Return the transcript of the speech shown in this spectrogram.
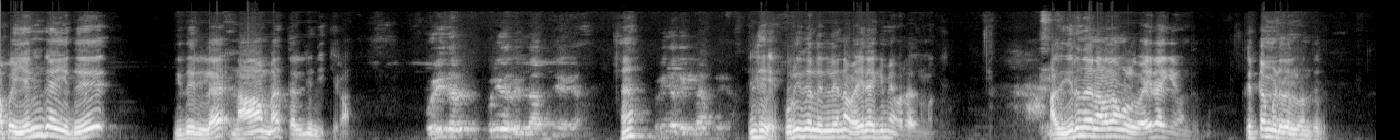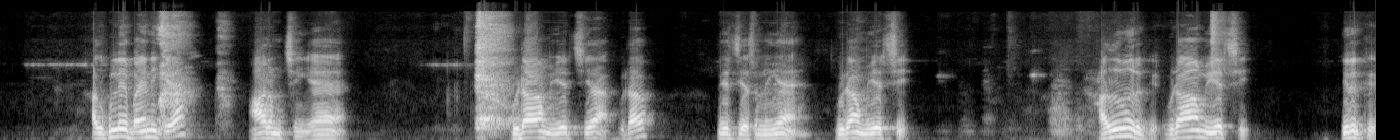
அப்ப எங்க இது? இது இல்ல நாம தள்ளி நிக்கிறோம். புரிதல் புரிதல் இல்லாம இல்லையே? புரிதல் இல்லைன்னா வைராக்கியமே வராது நமக்கு. அது இருந்ததுனால தான் உங்களுக்கு வைராக்கியம் வந்தது. திட்டமிடுதல் வந்தது. அதுக்குள்ளே பயணிக்க ஆரம்பிச்சீங்க. விடாமுயற்சியா? விடா முயற்சியா சொன்னீங்க. விடாமுயற்சி. அதுவும் இருக்கு. விடாமுயற்சி இருக்கு.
